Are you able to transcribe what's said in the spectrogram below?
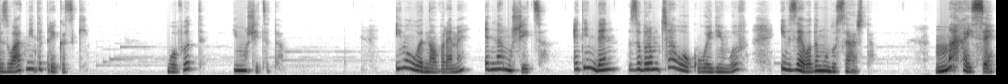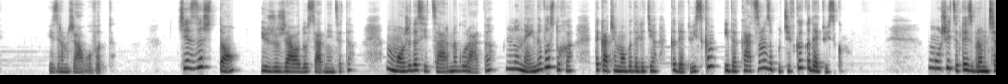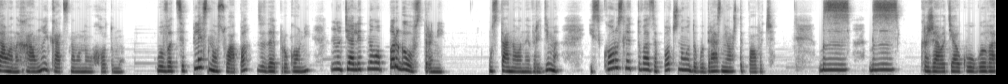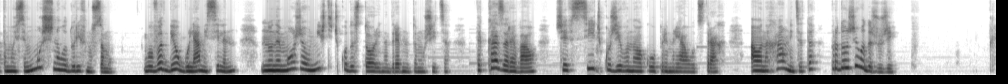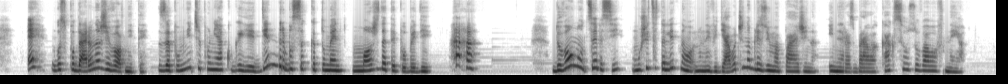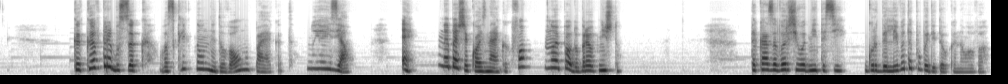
Златните приказки Лъвът и мушицата Имало едно време една мушица. Един ден забръмчала около един лъв и взела да му досажда. Махай се! изръмжал лъвът. Че защо? изжужала досадницата. Може да си цар на гората, но не и на въздуха, така че мога да летя където искам и да кацам за почивка където искам. Мушицата избръмчала нахално и кацнала на ухото му. Лъвът се плеснал с лапа, за да я прогони, но тя летнала пъргало в страни. Останала невредима и скоро след това започнала да го дразни още повече. Бзз, бзз, кръжала тя около главата му и се мушнала дори в носа му. Лъвът бил голям и силен, но не можел нищичко да стори на дребната мушица. Така заревал, че всичко живо наоколо примряло от страх, а нахалницата продължила да жужи. Господарю на животните, запомни, че понякога и един дръбосък като мен може да те победи. Ха-ха! Доволно от себе си, мушицата литнала, но не видяла, че наблизо има паяжина и не разбрала как се озовава в нея. Какъв дръбосък! възкликнал недоволно паякът, но я изял. Е, не беше кой знае какво, но е по-добре от нищо. Така завършила дните си горделивата победителка на лъва.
